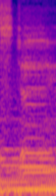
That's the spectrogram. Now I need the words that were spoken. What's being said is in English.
stay.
